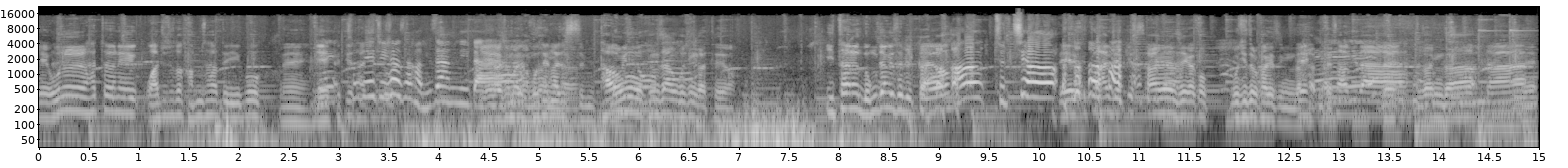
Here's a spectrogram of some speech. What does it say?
예, 오늘 하여튼에 와주셔서 감사드리고 네. 예, 네, 그때 초대해 다시 주셔서 감사합니다. 네, 정말 감사합니다. 고생하셨습니다. 다음에 너무 또 근사한 곳인 것 같아요. 2탄은 농장에서 뵐까요? 아, 좋죠. 네, 다음에 뵙겠습니다. 다음에 제가 꼭 모시도록 하겠습니다. 네, 감사합니다. 네, 감사합니다. 감사합니다. 네.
